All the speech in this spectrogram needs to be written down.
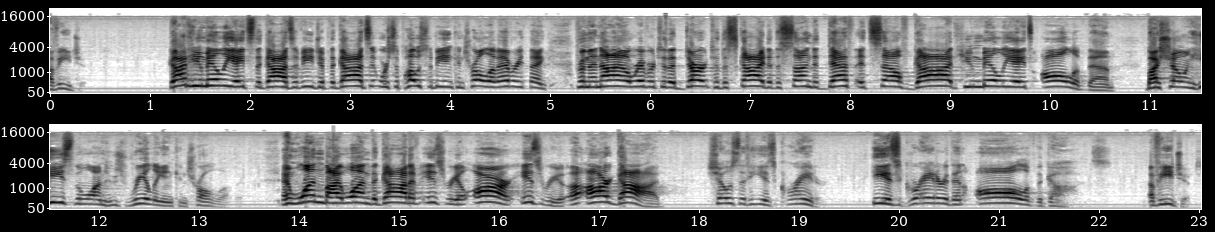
of Egypt. God humiliates the gods of Egypt, the gods that were supposed to be in control of everything, from the Nile River to the dirt to the sky to the sun to death itself. God humiliates all of them by showing He's the one who's really in control of it. And one by one, the God of Israel, our Israel, uh, our God, shows that he is greater. He is greater than all of the gods of Egypt.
